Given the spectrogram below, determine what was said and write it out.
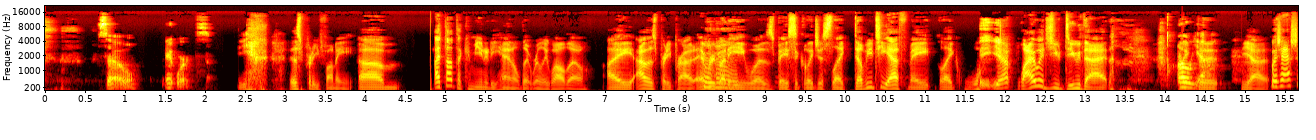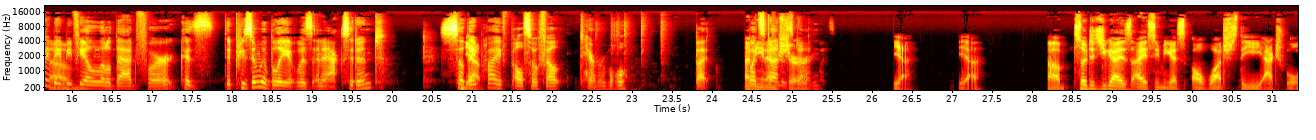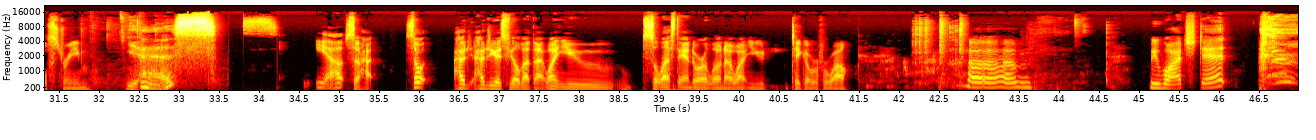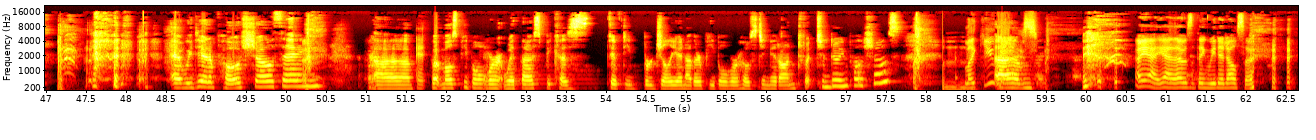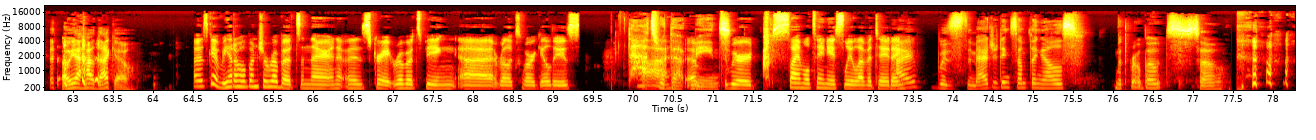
so it works. Yeah, it's pretty funny. Um, I thought the community handled it really well, though. I I was pretty proud. Everybody was basically just like, "WTF, mate? Like, wh- yep why would you do that?" Oh, yeah. the- yeah, Which actually made me Um, feel a little bad for because presumably it was an accident, so Yeah. they probably also felt terrible. But I what's mean, done I'm sure. done. Yeah, yeah. Um, so did you guys? I assume you guys all watched the actual stream. Yes. Yeah. So how? So how how did you guys feel about that? Why don't you, Celeste and or Lona? Why don't you take over for a while? Um, we watched it. and we did a post show thing, uh, but most people weren't with us because 50 bajillion other people were hosting it on Twitch and doing post shows. Mhm. Like you Um, guys. Oh yeah, yeah, that was the thing we did also. oh yeah, how'd that go? That was good. We had a whole bunch of rowboats in there, and it was great. Rowboats being uh, relics of our guildies. That's Uh, what that um, means. We were simultaneously levitating. I was imagining something else with rowboats, so Why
